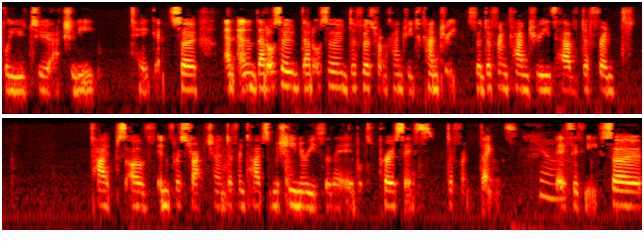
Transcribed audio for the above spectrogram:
for you to actually take it? So, and, and that also, that also differs from country to country. So different countries have different types of infrastructure and different types of machinery so they're able to process different things Yeah. basically. So,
